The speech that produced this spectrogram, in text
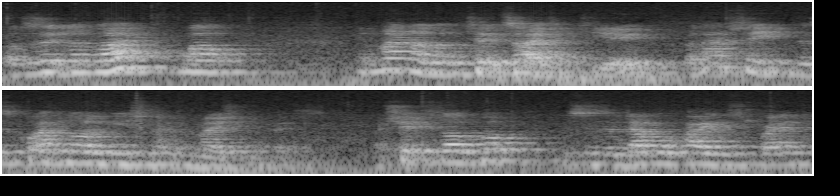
What does it look like? Well, it might not look too exciting to you, but actually there's quite a lot of useful information in this. A ship's logbook, this is a double page spread.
